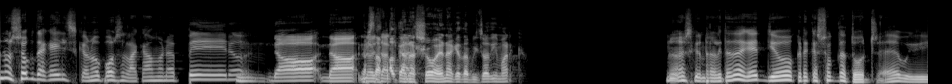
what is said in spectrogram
no sóc d'aquells que no posa la càmera, però... Mm. No, no, no Està faltant això, eh, en aquest episodi, Marc. No, és que en realitat aquest jo crec que sóc de tots, eh? Vull dir,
